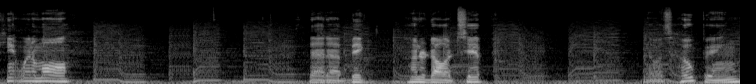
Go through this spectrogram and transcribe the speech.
can't win them all. That uh, big $100 tip I was hoping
